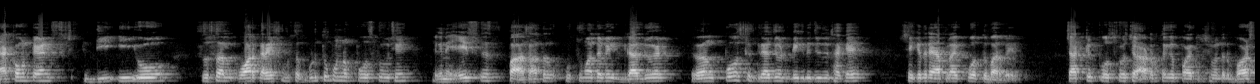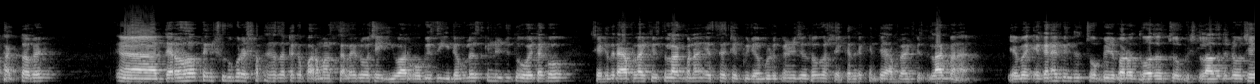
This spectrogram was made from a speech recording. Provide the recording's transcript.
accountants DEO social worker এই সমস্ত গুরুত্বপূর্ণ পোস্ট রয়েছে। এখানে এইচএস পাস অর্থাৎ উচ্চ মাধ্যমিক গ্রাজুয়েট এবং পোস্ট গ্রাজুয়েট ডিগ্রি যদি থাকে, সেক্ষেত্রে অ্যাপ্লাই করতে পারবে। চারটি পোস্ট রয়েছে, আঠারো থেকে পঁয়ত্রিশ মধ্যে বয়স থাকতে হবে। তেরো হাজার থেকে শুরু করে সাতাশ হাজার টাকা পার মাস স্যালারি রয়েছে। ইউআর ওবিসি ইডব্লিউএস কিন্তু যদি হয়ে থাকো। সেক্ষেত্রে অ্যাপ্লাই ফিস লাগবে না। এস এস টি পিডব্লিউডি কিন্তু যদি থাকো। সেক্ষেত্রে কিন্তু অ্যাপ্লাই ফিস লাগবে না। এবার এখানে কিন্তু চব্বিশ বারো দু হাজার চব্বিশ লাস্ট ডেট রয়েছে।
